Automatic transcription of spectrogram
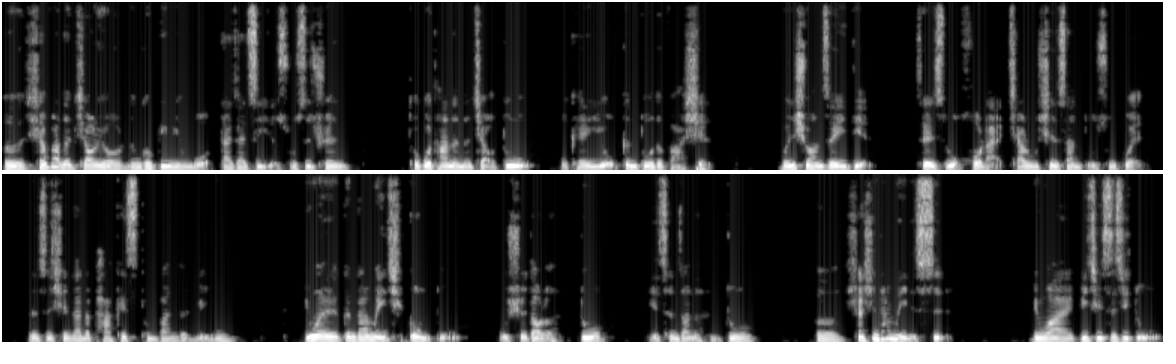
而想法的交流能够避免我待在自己的舒适圈，透过他人的角度，我可以有更多的发现。我很喜欢这一点，这也是我后来加入线上读书会，认识现在的 Podcast 同伴的原因。因为跟他们一起共读，我学到了很多，也成长了很多。而相信他们也是。另外，比起自己读，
